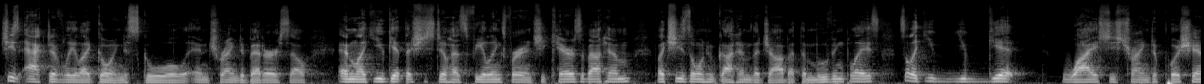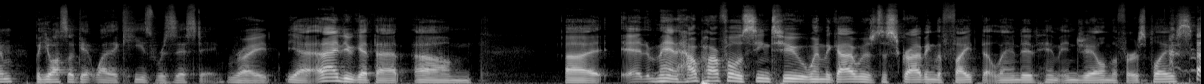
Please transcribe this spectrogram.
she's actively like going to school and trying to better herself and like you get that she still has feelings for her and she cares about him like she's the one who got him the job at the moving place so like you you get why she's trying to push him, but you also get why like he's resisting. Right. Yeah, and I do get that. Um uh man, how powerful was scene two when the guy was describing the fight that landed him in jail in the first place?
